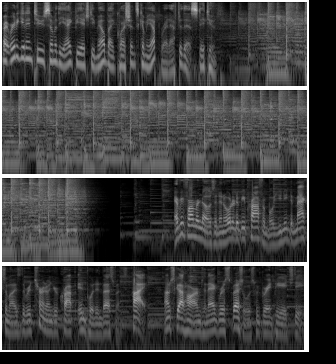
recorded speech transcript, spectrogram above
right we're going to get into some of the ag phd mailbag questions coming up right after this stay tuned Every farmer knows that in order to be profitable, you need to maximize the return on your crop input investments. Hi, I'm Scott Harms, an ag risk specialist with Grain PhD.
